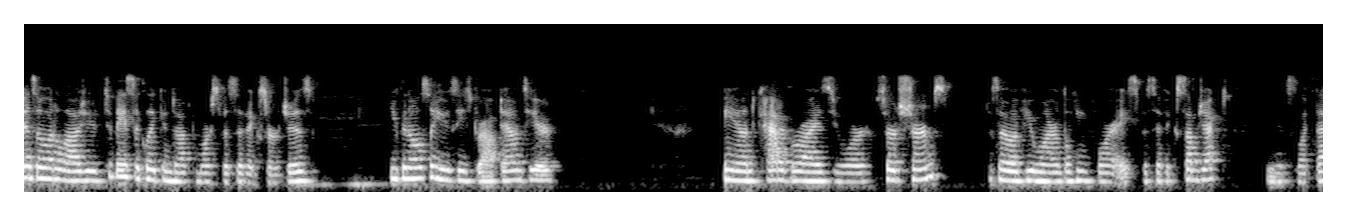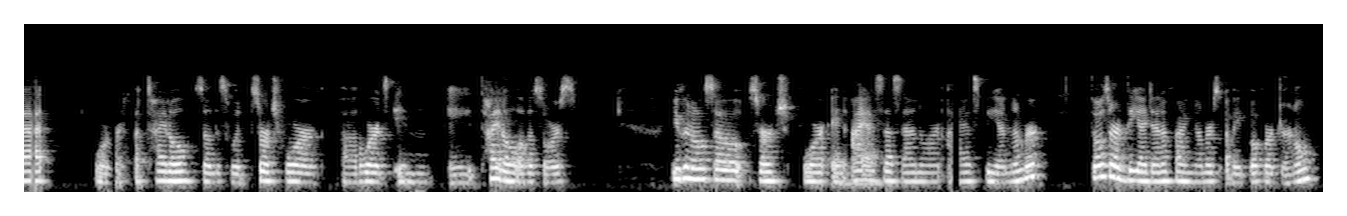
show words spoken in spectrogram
And so it allows you to basically conduct more specific searches. You can also use these drop downs here and categorize your search terms. So if you are looking for a specific subject, you can select that or a title. So this would search for uh, the words in a title of a source. You can also search for an ISSN or an ISBN number. Those are the identifying numbers of a book or journal.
